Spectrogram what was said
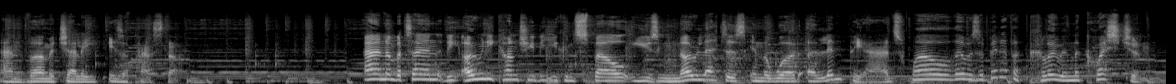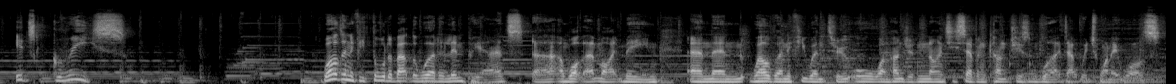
and vermicelli is a pasta. And number 10, the only country that you can spell using no letters in the word Olympiads, well, there was a bit of a clue in the question. It's Greece. Well done if you thought about the word Olympiads uh, and what that might mean, and then well done if you went through all 197 countries and worked out which one it was.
